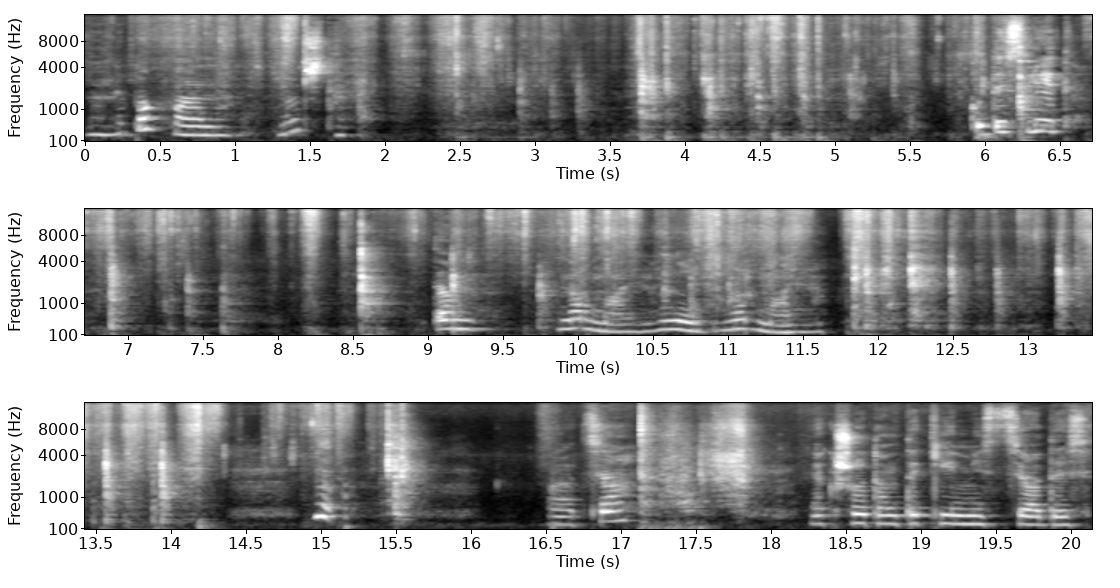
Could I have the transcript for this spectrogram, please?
Ну, непогано, бачите? Куди слід? Там нормально. Ні, нормально. Ну, а ця, якщо там такі місця десь.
